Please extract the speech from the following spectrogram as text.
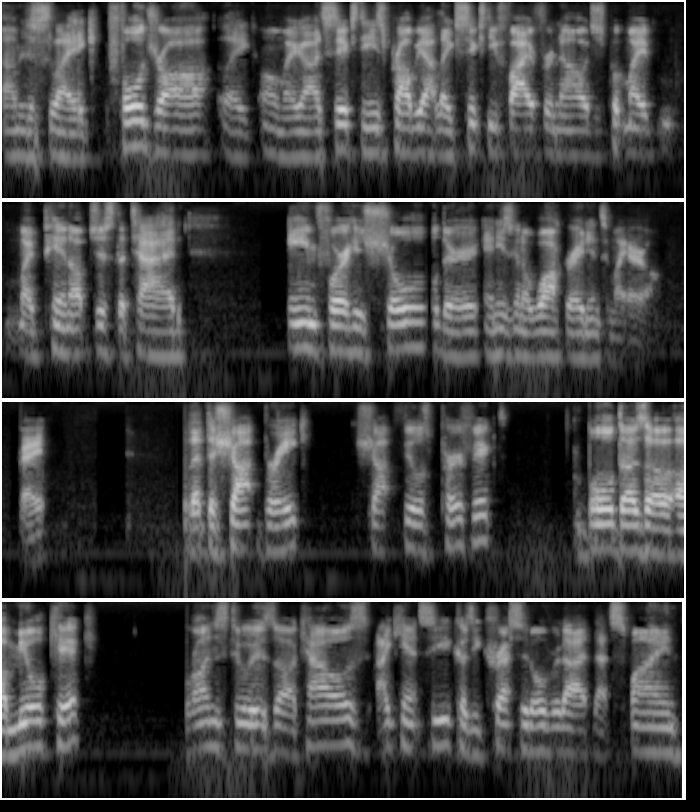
I'm just like full draw, like oh my god, 60s probably at like 65 for now. Just put my my pin up just a tad, aim for his shoulder, and he's gonna walk right into my arrow, right? Let the shot break. Shot feels perfect. Bull does a, a mule kick, runs to his uh, cows. I can't see because he crested over that that spine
